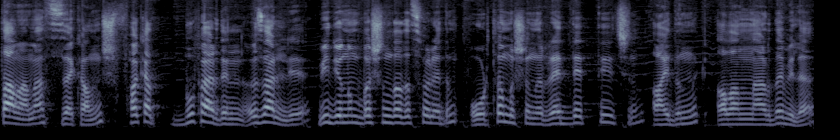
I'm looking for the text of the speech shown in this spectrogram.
Tamamen size kalmış. Fakat bu perdenin özelliği videonun başında da söyledim. Ortam ışığını reddettiği için aydınlık alanlarda bile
